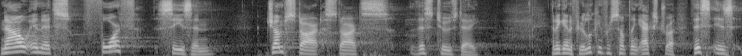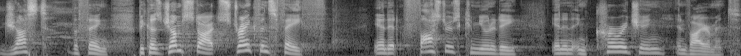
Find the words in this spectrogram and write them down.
Now, in its fourth season, Jumpstart starts this Tuesday. And again, if you're looking for something extra, this is just the thing. Because Jumpstart strengthens faith and it fosters community in an encouraging environment.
